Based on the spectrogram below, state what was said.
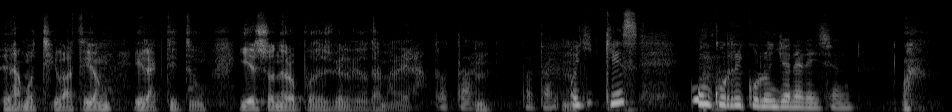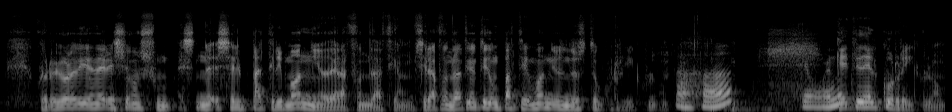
la motivación y la actitud. Y eso no lo puedes ver de otra manera. Total, total. Oye, ¿qué es un currículum generation? Currículum Generation es, un- es- es el patrimonio de la fundación. Si la fundación tiene un patrimonio, es nuestro currículum. Ajá, qué bueno. ¿Qué tiene el currículum?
